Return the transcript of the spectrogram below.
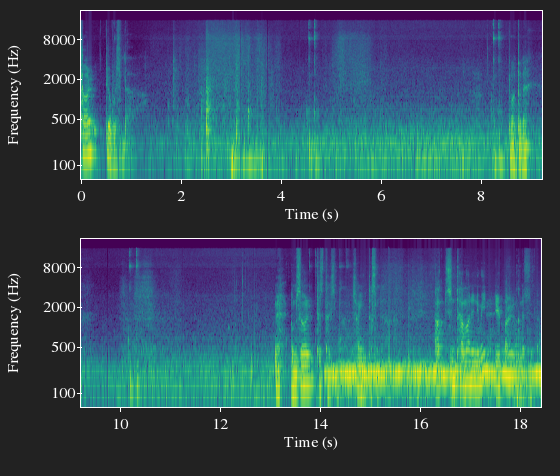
창을 띄워보겠습니다. 또 뜨네. 네, 음성을 테스트하겠습니다. 창이 떴습니다. 박신타마니 님이 일발을 끊었습니다.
